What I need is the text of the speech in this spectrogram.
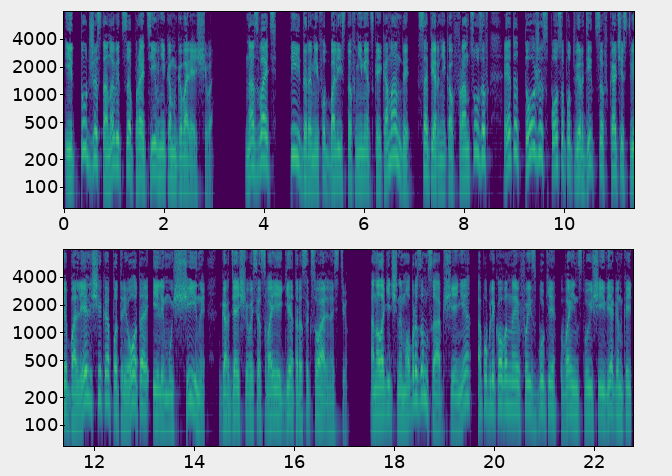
и тут же становится противником говорящего. Назвать пидорами футболистов немецкой команды, соперников французов, это тоже способ утвердиться в качестве болельщика, патриота или мужчины, гордящегося своей гетеросексуальностью. Аналогичным образом сообщение, опубликованное в Фейсбуке воинствующей веганкой,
